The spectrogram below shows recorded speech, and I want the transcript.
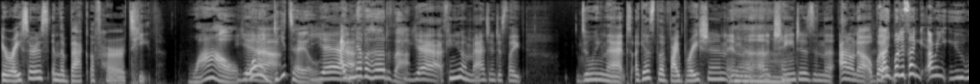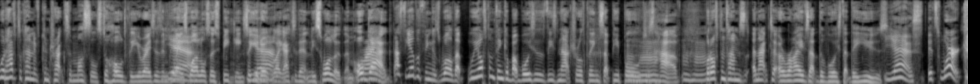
erasers in the back of her teeth. Wow. Yeah. What a detail. Yeah. I've never heard that. Yeah. Can you imagine just like doing that? I guess the vibration and the, and the changes and the, I don't know. But like, but it's like, I mean, you would have to kind of contract some muscles to hold the erasers in place while also speaking, so you Yeah. don't like accidentally swallow them or Right. gag. That's the other thing as well that we often think about voices as these natural things that people just Mm-hmm. have, but oftentimes an actor arrives at the voice that they use. Yes, it's work.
